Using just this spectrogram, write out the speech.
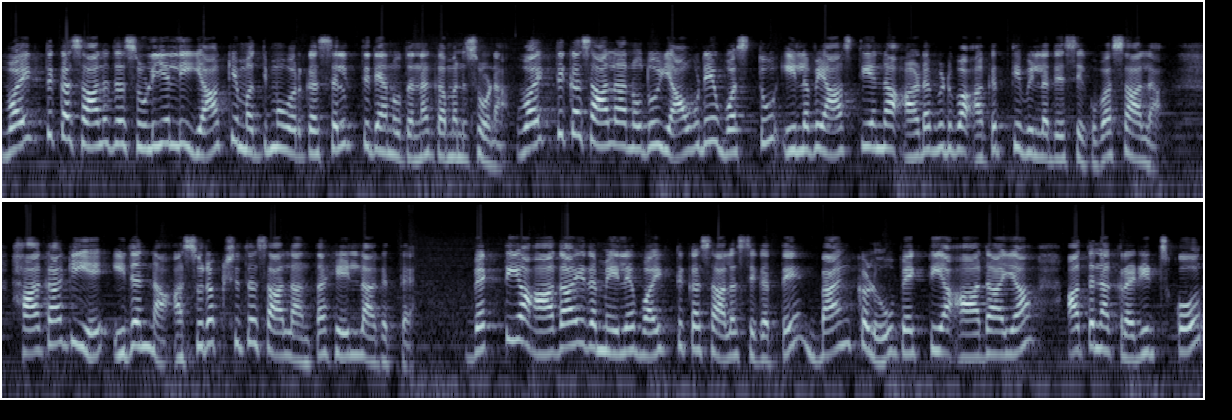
ವೈಯಕ್ತಿಕ ಸಾಲದ ಸುಳಿಯಲ್ಲಿ ಯಾಕೆ ಮಧ್ಯಮ ವರ್ಗ ಸಿಲುಕ್ತಿದೆ ಅನ್ನೋದನ್ನ ಗಮನಿಸೋಣ. ವೈಯಕ್ತಿಕ ಸಾಲ ಅನ್ನೋದು ಯಾವುದೇ ವಸ್ತು ಇಲ್ಲವೇ ಆಸ್ತಿಯನ್ನ ಅಡವಿಡುವ ಅಗತ್ಯವಿಲ್ಲದೆ ಸಿಗುವ ಸಾಲ. ಹಾಗಾಗಿಯೇ ಇದನ್ನ ಅಸುರಕ್ಷಿತ ಸಾಲ ಅಂತ ಹೇಳಲಾಗುತ್ತೆ. ವ್ಯಕ್ತಿಯ ಆದಾಯದ ಮೇಲೆ ವೈಯಕ್ತಿಕ ಸಾಲ ಸಿಗತ್ತೆ. ಬ್ಯಾಂಕ್ಗಳು ವ್ಯಕ್ತಿಯ ಆದಾಯ, ಆತನ ಕ್ರೆಡಿಟ್ ಸ್ಕೋರ್,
